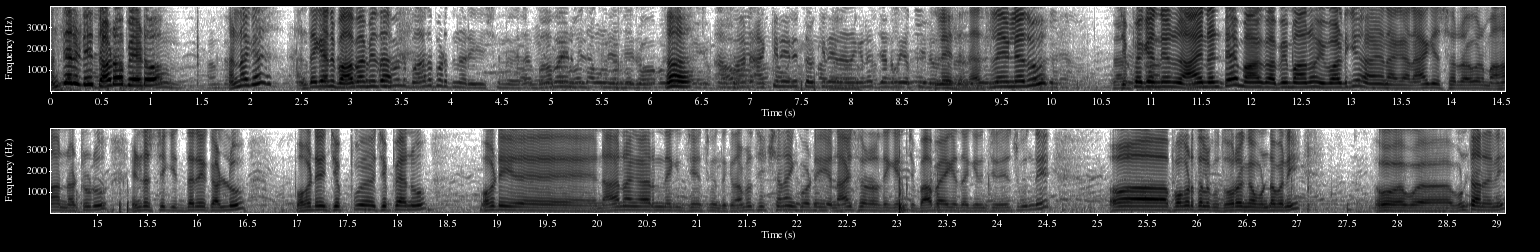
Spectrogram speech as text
అంతేనండి తాడో పేడో. అన్నాగా? అంతేగాని బాబా మీద లేదండి అసలేం లేదు. చెప్పాక నేను ఆయన అంటే మాకు అభిమానం ఇవాటికి. ఆయన నాగేశ్వరరావు గారు మహా నటుడు ఇండస్ట్రీకి ఇద్దరే కళ్ళు. ఒకటి చెప్పు చెప్పాను. ఒకటి నాన్నగారిని దగ్గర నుంచి నేర్చుకుంది. క్రమశిక్షణ. ఇంకోటి నాగేశ్వరరావు దగ్గర నుంచి బాబాయ్ గారి దగ్గర నుంచి నేర్చుకుంది. పొగడతలకు దూరంగా ఉండవని ఉంటానని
